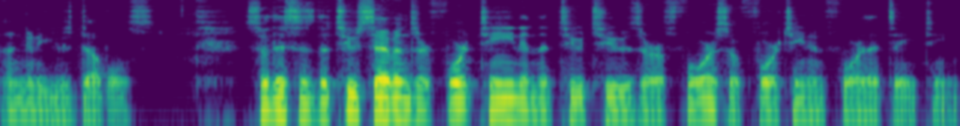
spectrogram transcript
I'm going to use doubles. So this is the two sevens are 14 and the two twos are a 4, so 14 and 4, that's 18.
